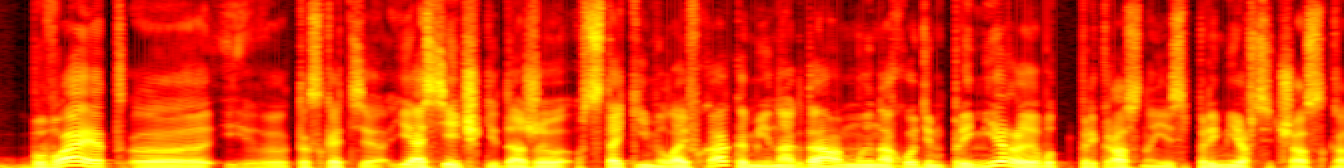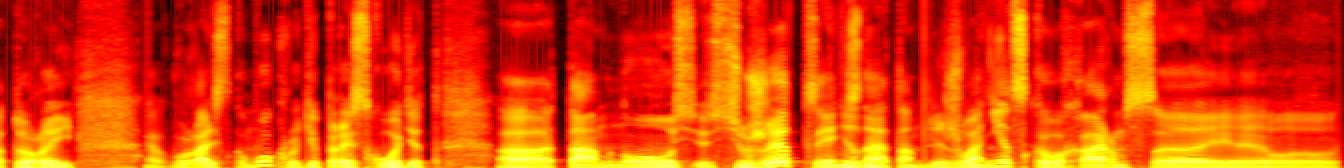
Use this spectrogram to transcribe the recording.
Бывает, э, э, так сказать, и осечки даже с такими лайфхаками. Иногда мы находим примеры. Вот прекрасно есть пример сейчас, который в Уральском округе происходит. А, там, ну, сюжет, я не знаю, там для Жванецкого, Хармса, э,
